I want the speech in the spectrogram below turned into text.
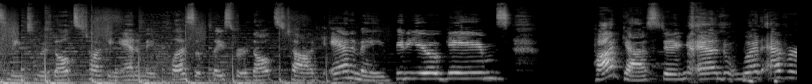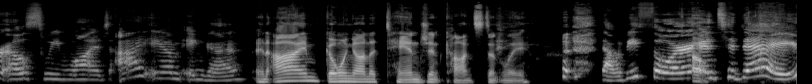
you're listening to Adults Talking Anime Plus, a place for adults talk anime, video games, podcasting, and whatever else we want. I am Inga. And I'm going on a tangent constantly. That would be Thor. Oh. And today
